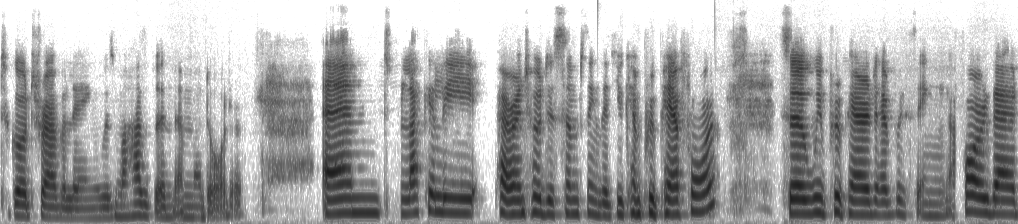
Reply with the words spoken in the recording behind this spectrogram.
to go traveling with my husband and my daughter. And luckily, parenthood is something that you can prepare for. So we prepared everything for that.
